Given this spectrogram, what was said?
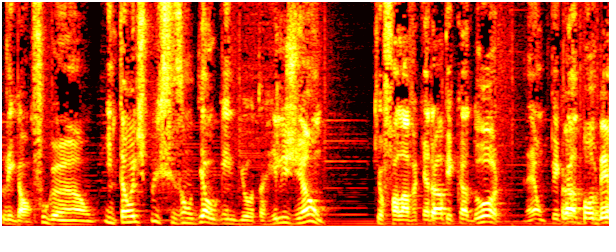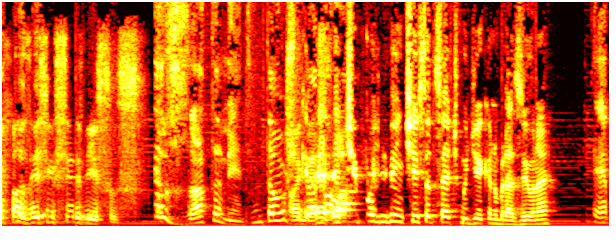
ligar um fogão. Então eles precisam de alguém de outra religião que eu falava que era pra, pecador, né? Um pecador. Para poder fazer esses serviços. Exatamente. Então eu chegava é, lá. É tipo adventista do sétimo dia aqui no Brasil, né? É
